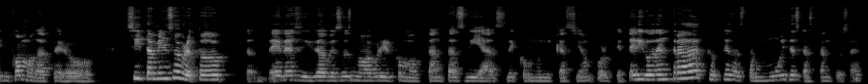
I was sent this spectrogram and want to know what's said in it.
incómoda, pero sí, también sobre todo he decidido a veces no abrir como tantas vías de comunicación, porque te digo, de entrada creo que es hasta muy desgastante, o sea,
